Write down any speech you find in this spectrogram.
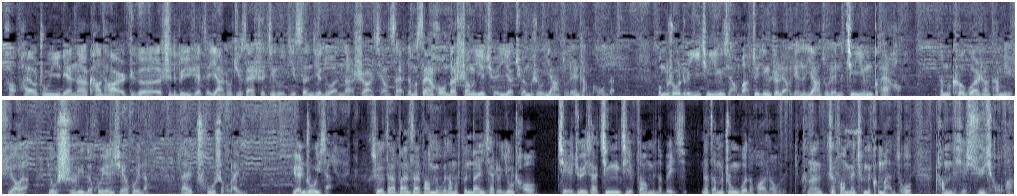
好，还要注意一点呢，卡塔尔这个世界杯预选赛亚洲区赛事进入第三阶段的十二强赛。那么赛后呢，商业权益啊，全部是由亚足联掌控的。我们说这个疫情影响吧，最近这两年的亚足联的经营不太好。那么客观上，他们也需要呀有实力的会员协会呢来出手来援助一下，所以在办赛方面为他们分担一下这个忧愁。解决一下经济方面的危机，那咱们中国的话呢，可能这方面就能够满足他们的一些需求啊。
